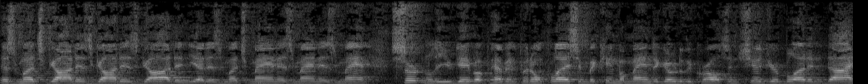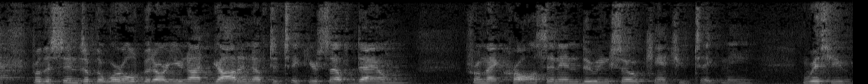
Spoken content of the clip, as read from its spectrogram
as much God as God is God, and yet as much man as man is man. Certainly, you gave up heaven, put on flesh, and became a man to go to the cross and shed your blood and die for the sins of the world. But are you not God enough to take yourself down from that cross? And in doing so, can't you take me with you?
